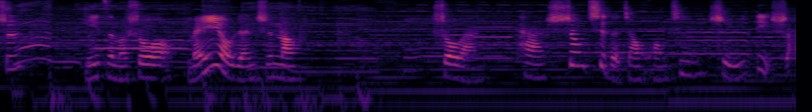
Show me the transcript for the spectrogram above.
知，你怎么说没有人知呢？”说完。他生气地将黄金置于地上。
